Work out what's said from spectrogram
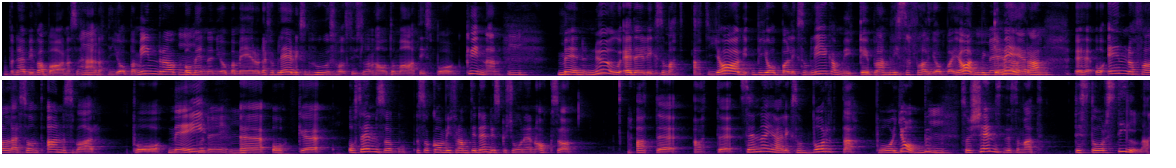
när vi var barn och så här att de jobbar mindre och, och männen jobbar mer och därför blev liksom hushållssysslan automatiskt på kvinnan. Men nu är det ju liksom att, att jag vi jobbar liksom lika mycket, ibland i vissa fall jobbar jag mycket Mera, mera eh, och ändå faller sånt ansvar på mig. På mm. Eh, och, eh, och sen så, så kom vi fram till den diskussionen också att, eh, att eh, sen när jag är liksom borta på jobb Mm. så känns det som att det står stilla.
